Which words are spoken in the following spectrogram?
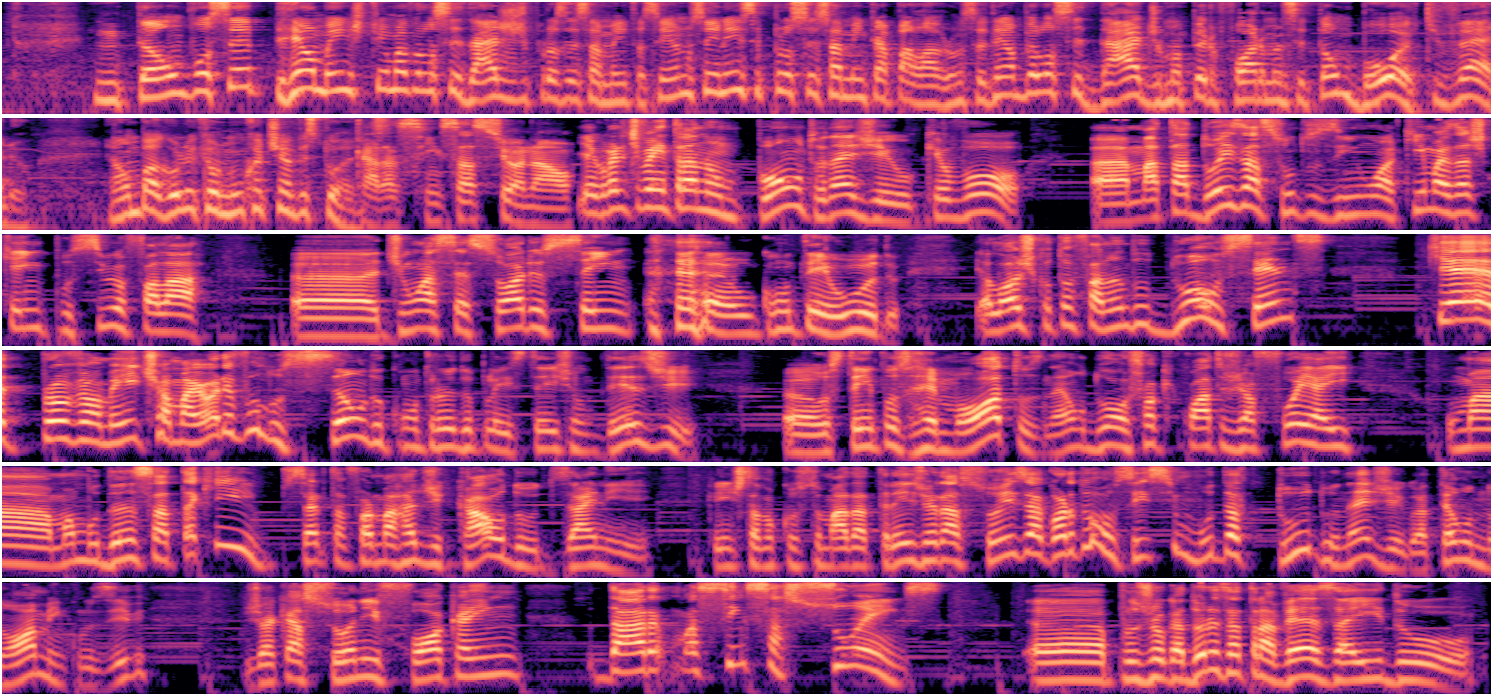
Então você realmente tem uma velocidade de processamento assim. Eu não sei nem se processamento é a palavra, você tem uma velocidade, uma performance tão boa que, velho, é um bagulho que eu nunca tinha visto antes. Cara, sensacional. E agora a gente vai entrar num ponto, né, Diego, que eu vou uh, matar dois assuntos em um aqui, mas acho que é impossível falar uh, de um acessório sem o conteúdo. É lógico que eu tô falando do DualSense, que é provavelmente a maior evolução do controle do PlayStation desde uh, os tempos remotos, né? O DualShock 4 já foi aí uma, uma mudança até que, de certa forma, radical do design que a gente estava acostumado há três gerações, e agora o DualSense muda tudo, né, Diego? Até o nome, inclusive, já que a Sony foca em dar umas sensações uh, para os jogadores através aí do,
